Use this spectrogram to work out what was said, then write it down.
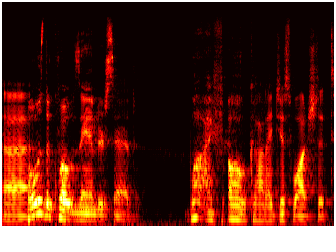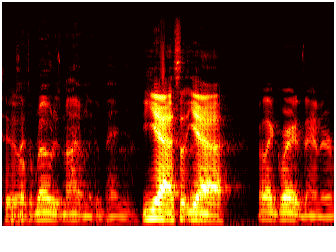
uh, What was the quote Xander said? well, I f- oh god, I just watched it too. It was like the road is my only companion. yeah, so, yeah. We're like, great, Xander.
